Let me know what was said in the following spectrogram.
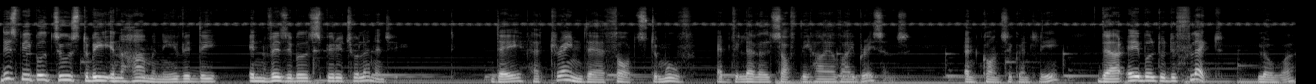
These people choose to be in harmony with the invisible spiritual energy. They have trained their thoughts to move at the levels of the higher vibrations, and consequently, they are able to deflect lower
